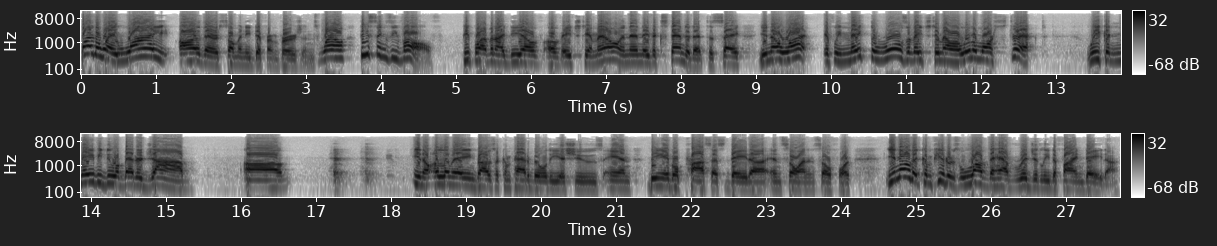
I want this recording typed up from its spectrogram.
By the way, why are there so many different versions? Well, these things evolve. People have an idea of, of HTML and then they've extended it to say, you know what? If we make the rules of HTML a little more strict, we can maybe do a better job uh, you know, eliminating browser compatibility issues and being able to process data and so on and so forth. You know that computers love to have rigidly defined data.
